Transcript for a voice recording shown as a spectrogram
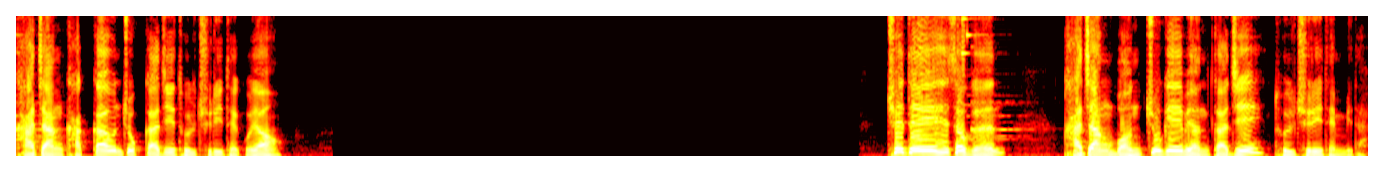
가장 가까운 쪽까지 돌출이 되고요. 최대의 해석은 가장 먼 쪽의 면까지 돌출이 됩니다.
